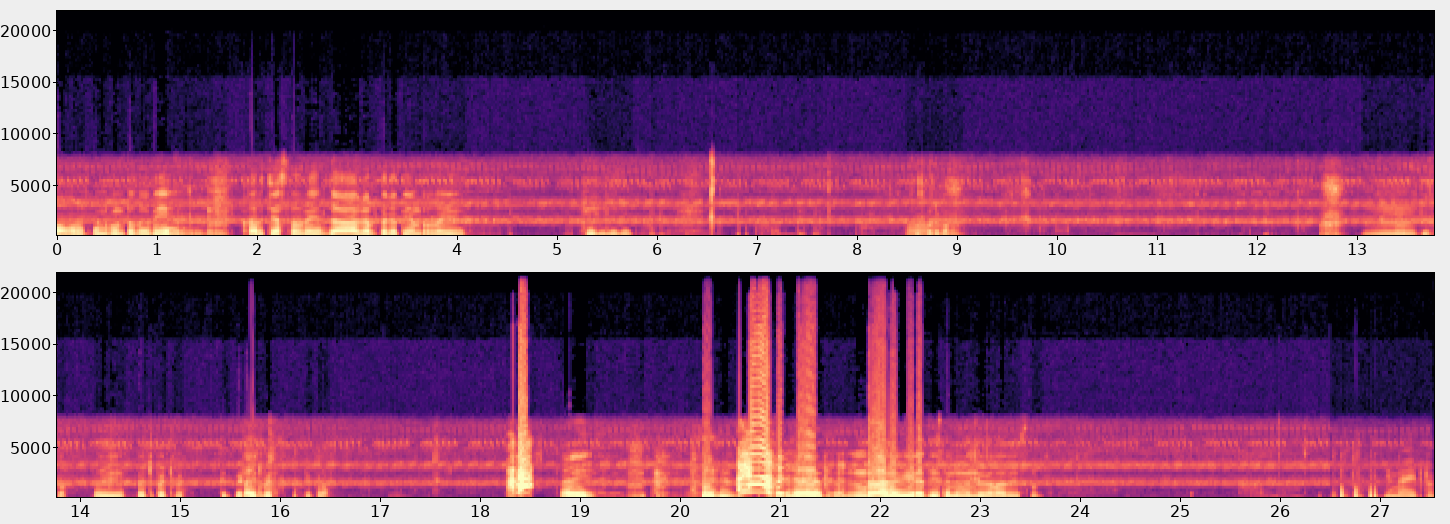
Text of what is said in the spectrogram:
పవర్ఫుల్గా ఉంటుంది అది. ఖర్చేస్తుంది జాగ్రత్తగా తీసుకో. పెట్టు పెట్టు పెట్టు. టైట్ పెట్టు తిప్పురా. ఉండరా నేను వీడియో తీస్తాను నువ్వు ఎందుకు అలా తీస్తాను ఈ నైట్లో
